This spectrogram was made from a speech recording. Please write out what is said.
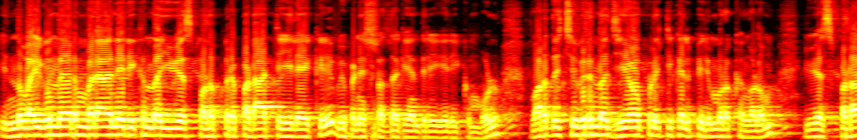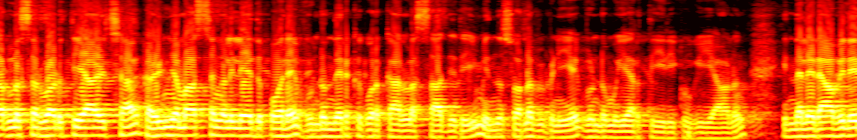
ഇന്ന് വൈകുന്നേരം വരാനിരിക്കുന്ന യു എസ് പണപ്പെരുപ്പ ഡാറ്റയിലേക്ക് വിപണി ശ്രദ്ധ കേന്ദ്രീകരിക്കുമ്പോൾ വർദ്ധിച്ചു വരുന്ന ജിയോ പൊളിറ്റിക്കൽ പിരിമുറുക്കങ്ങളും യു എസ് ഫെഡറൽ റിസർവ് അടുത്തയാഴ്ച കഴിഞ്ഞ മാസങ്ങളിലേതുപോലെ വീണ്ടും നിരക്ക് കുറക്കാനുള്ള സാധ്യതയും ഇന്ന് സ്വർണ വിപണിയെ വീണ്ടും ഉയർത്തിയിരിക്കുകയാണ്. ഇന്നലെ രാവിലെ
